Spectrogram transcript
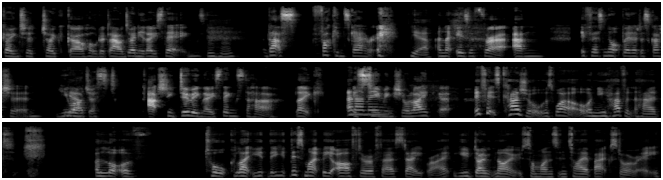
going to choke a girl, hold her down, do any of those things, mm-hmm. that's fucking scary. yeah and that is a threat. And if there's not been a discussion, you Yeah. are just actually doing those things to her. Like and I assuming mean, she'll like it. If it's casual as well and you haven't had a lot of talk like you, th- this might be after a first date right you don't know someone's entire backstory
